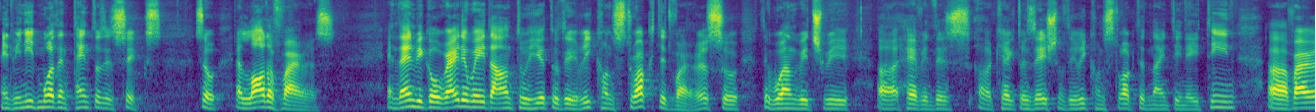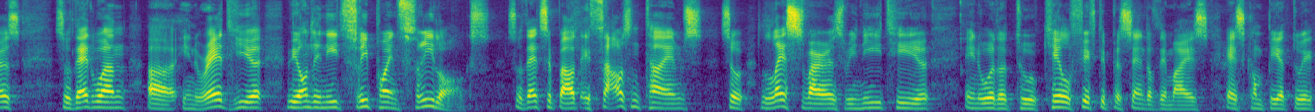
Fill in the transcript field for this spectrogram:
and we need more than 10 to the 6. So a lot of virus. And then we go right away down to here to the reconstructed virus, so the one which we uh, have in this uh, characterization of the reconstructed 1918 uh, virus. So that one uh, in red here, we only need 3.3 logs. So that's about a thousand times, so less virus we need here in order to kill 50% of the mice as compared to a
